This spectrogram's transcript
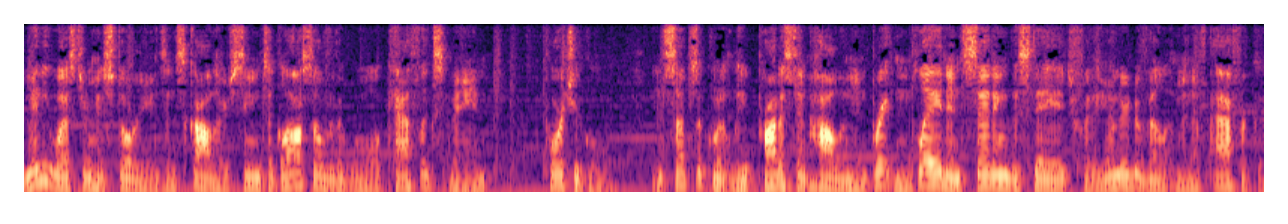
many Western historians and scholars seem to gloss over the role Catholic Spain, Portugal, and subsequently Protestant Holland and Britain played in setting the stage for the underdevelopment of Africa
